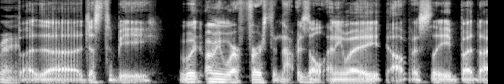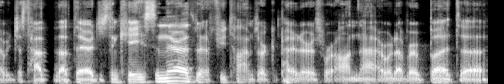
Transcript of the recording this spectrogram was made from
Right. but uh, just to be, I mean, we're first in that result anyway, obviously, but I would just have that there just in case. And there has been a few times our competitors were on that or whatever, but uh,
